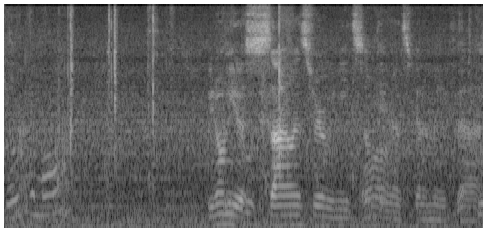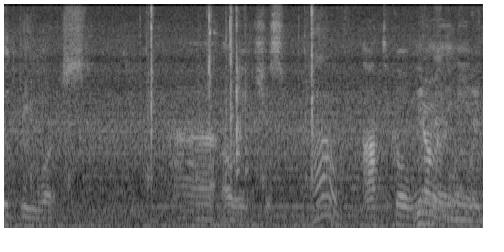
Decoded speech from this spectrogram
killed them all? We don't need a silencer, we need something that's gonna make that. Could be worse. Uh, oh wait, just How? optical? We don't really need an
